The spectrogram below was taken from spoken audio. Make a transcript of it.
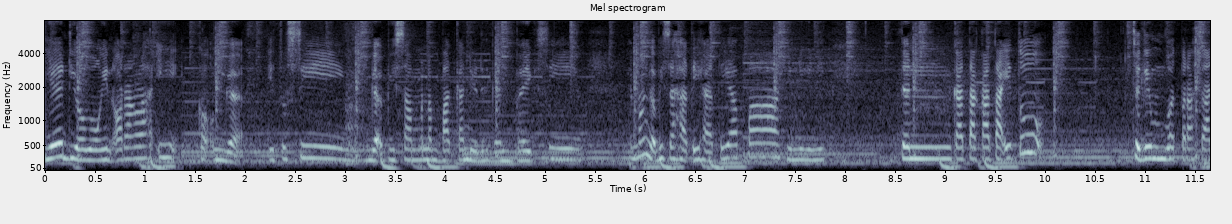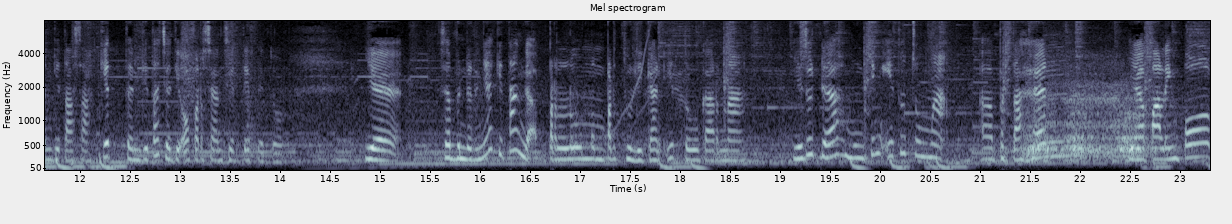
ya diomongin orang lah ih kok enggak itu sih nggak bisa menempatkan diri dengan baik sih. Emang nggak bisa hati-hati apa gini gini dan kata-kata itu jadi membuat perasaan kita sakit dan kita jadi oversensitif itu. Ya sebenarnya kita nggak perlu memperdulikan itu karena ya sudah mungkin itu cuma uh, bertahan ya paling pol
